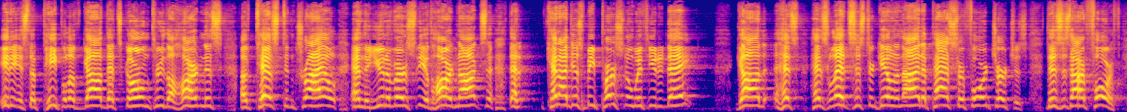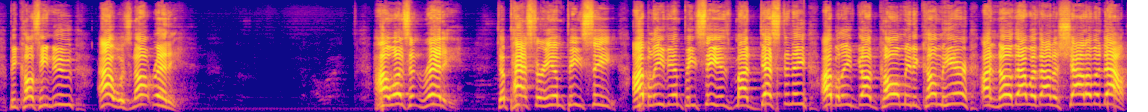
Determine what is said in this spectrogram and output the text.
it is the people of God that's gone through the hardness of test and trial and the university of hard knocks. That can I just be personal with you today? God has, has led Sister Gill and I to pastor four churches. This is our fourth because He knew I was not ready. I wasn't ready to pastor MPC. I believe MPC is my destiny. I believe God called me to come here. I know that without a shadow of a doubt.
